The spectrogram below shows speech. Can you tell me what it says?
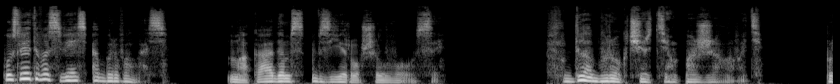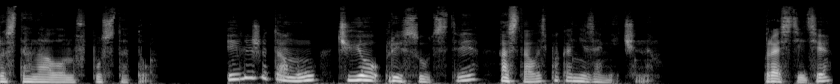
После этого связь оборвалась. МакАдамс взъерошил волосы. «Добро к чертям пожаловать простонал он в пустоту. Или же тому, чье присутствие осталось пока незамеченным. «Простите?»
